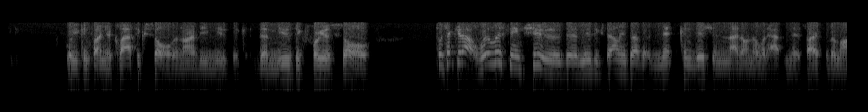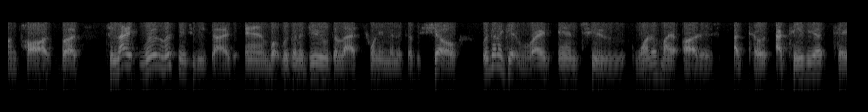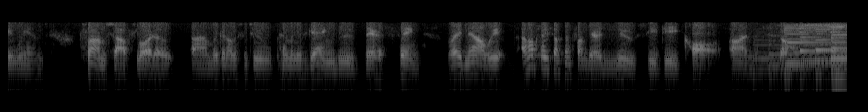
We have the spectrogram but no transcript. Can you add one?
where you can find your classic soul and R&B music, the music for your soul. So check it out. We're listening to the music stylings of Mint Condition. I don't know what happened there. Sorry for the long pause, but tonight we're listening to these guys, and what we're going to do the last 20 minutes of the show, we're going to get right into one of my artists, Octavia Tay Williams from South Florida. Um, we're to listen to him and his gang do their thing. Right now, we I'm to play something from their new CD called Unsung.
